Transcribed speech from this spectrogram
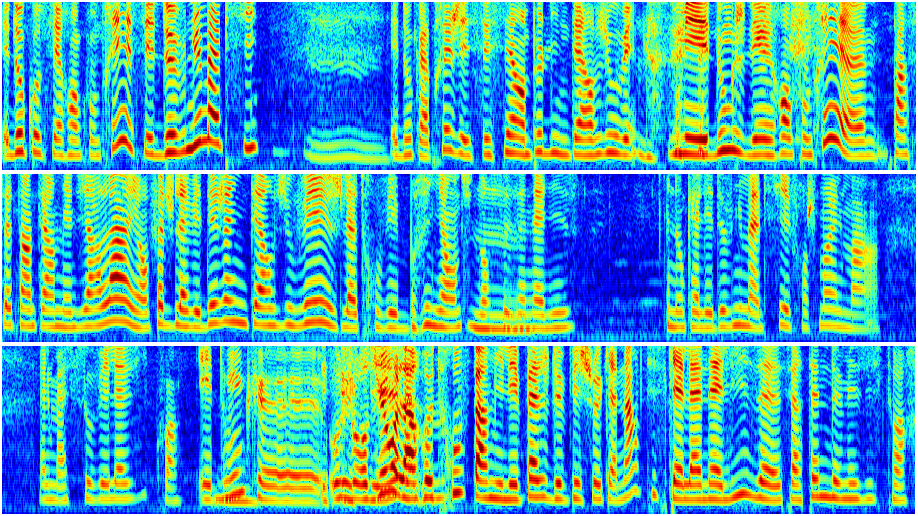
et donc on s'est rencontrés et c'est devenu ma psy Mhm. et donc après, j'ai cessé un peu de l'interviewer. Mais donc, je l'ai rencontrée par cet intermédiaire-là. Et en fait, je l'avais déjà interviewée et je la trouvais brillante dans ses analyses. Et donc, elle est devenue ma psy et franchement, elle m'a... Elle m'a sauvé la vie, quoi. Et donc, euh, Et c'est aujourd'hui, on la retrouve parmi les pages de Pécho Canard, puisqu'elle analyse euh, certaines de mes histoires.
